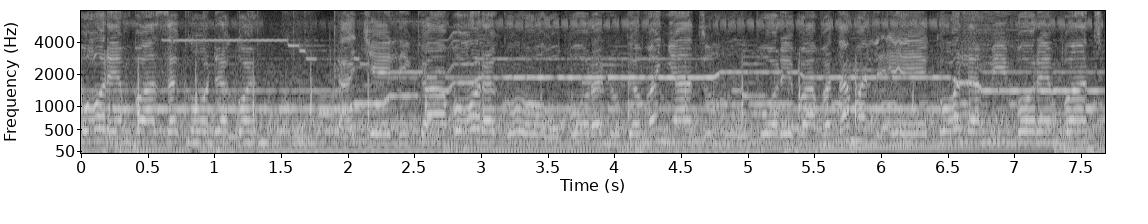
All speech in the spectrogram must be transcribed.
booreen baasa qooda koo qajeeli kaa boora koo boora nu gama nyaatu booree baafata malee koo lammiin booreen baatu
